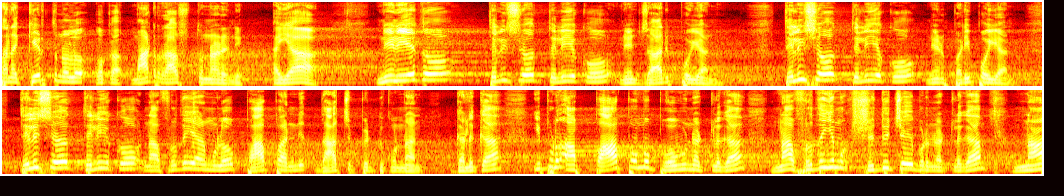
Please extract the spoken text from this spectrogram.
తన కీర్తనలో ఒక మాట రాస్తున్నాడండి. అయ్యా నేనేదో తెలుసో తెలియకో నేను జారిపోయాను. తెలుసో తెలియకో నేను పడిపోయాను. తెలుసో తెలియకో నా హృదయంలో పాపాన్ని దాచిపెట్టుకున్నాను. కనుక ఇప్పుడు ఆ పాపము పోవునట్లుగా నా హృదయం శుద్ధి చేయబడినట్లుగా నా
